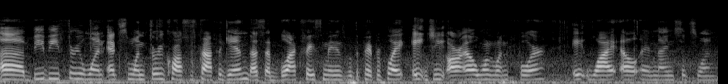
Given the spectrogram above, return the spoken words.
Uh, BB31X13 crosses path again. That's at Blackface Meetings with the paper plate. 8GRL114, 8YLN961,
